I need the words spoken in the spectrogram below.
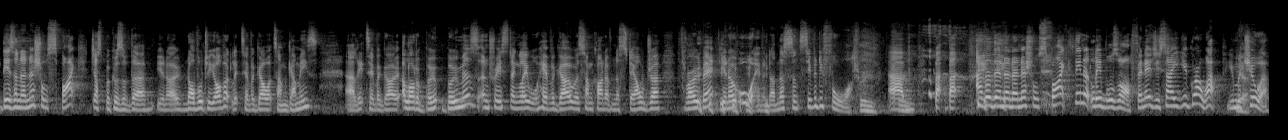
there's an initial spike just because of the you know novelty of it. Let's have a go at some gummies. Uh, let's have a go. A lot of bo- boomers, interestingly, will have a go with some kind of nostalgia throwback. You know, oh, I haven't done this since '74. True. Um, but but other than an initial spike, then it levels off. And as you say, you grow up, you Yeah. mature.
